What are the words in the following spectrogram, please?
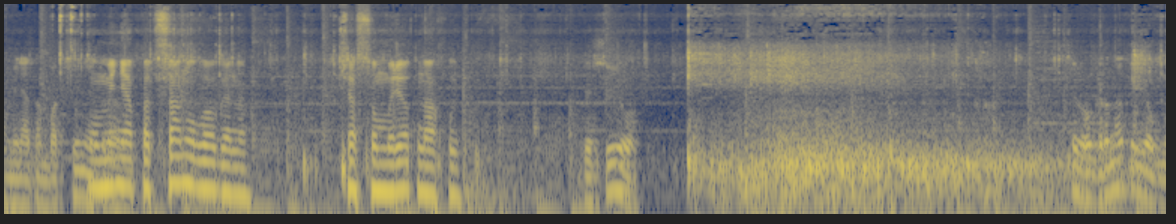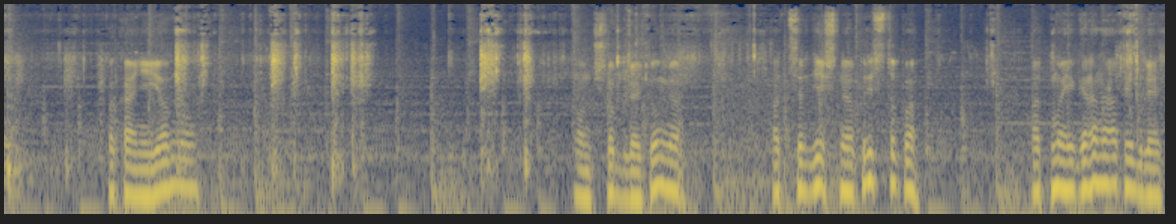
У меня там нет. У меня пацан у Логана. Сейчас умрет нахуй. Гаси его. Ты его гранатой ёбнул? Пока не ёбнул. Он что, блядь, умер? От сердечного приступа? От моей гранаты, блядь.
